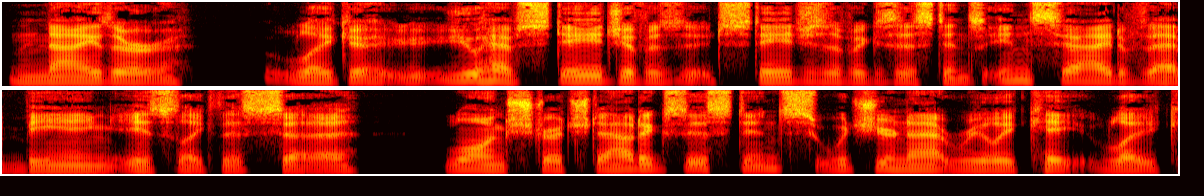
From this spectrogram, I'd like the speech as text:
neither like you have stage of stages of existence inside of that being is like this long stretched out existence, which you're not really like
